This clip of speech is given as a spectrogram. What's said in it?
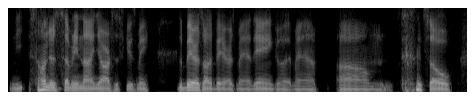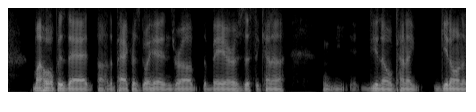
179 yards. Excuse me. The Bears are the Bears, man. They ain't good, man. Um, so my hope is that uh, the Packers go ahead and drop the Bears just to kind of, you know, kind of get on a,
